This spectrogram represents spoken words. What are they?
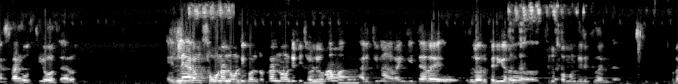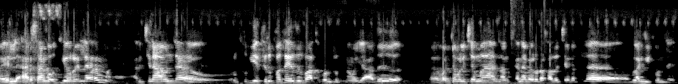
அரசாங்க உத்தியோகத்தர். எல்லாரும் போனை நோண்டி கொண்டிருக்கிறோம் நோண்டிட்டு சொல்லிவிடுறோம் அர்ஜுனா இறங்கிட்டார். இதுல ஒரு பெரிய ஒரு திருப்பம் ஒன்று எல்லா அரசாங்க உத்தியோகர் எல்லாரும் அர்ச்சனா வந்து ஒரு புதிய திருப்பத்தை எதிர்பார்த்து கொண்டிருக்கணும் ஐயா. அது வெட்ட வெளிச்சமா நான் கணவரோட கதைச்ச இடத்துல விளங்கி கொண்டேன்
